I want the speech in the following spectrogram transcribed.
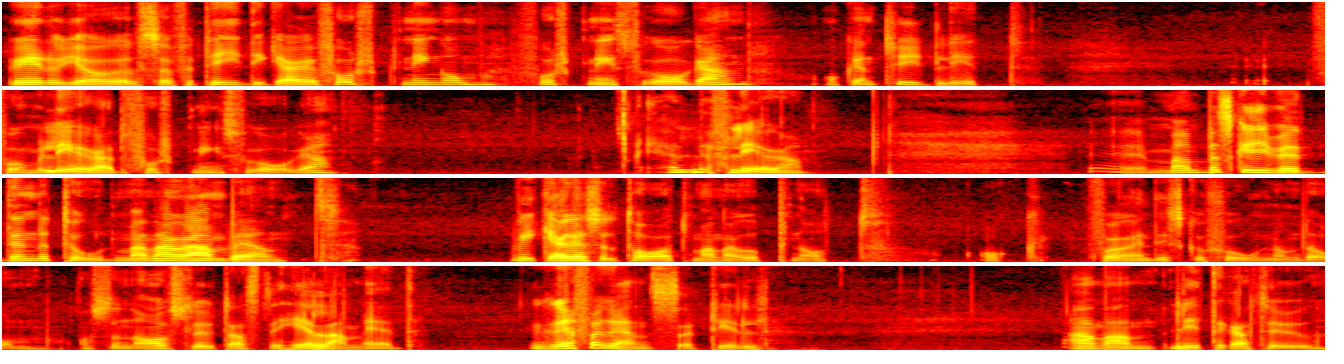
redogörelse för tidigare forskning om forskningsfrågan och en tydligt formulerad forskningsfråga. Eller flera. Man beskriver den metod man har använt, vilka resultat man har uppnått och för en diskussion om dem. Och sen avslutas det hela med referenser till annan litteratur.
